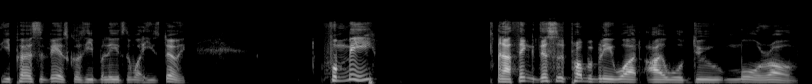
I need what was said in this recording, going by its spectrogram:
he perseveres because he believes in what he's doing. For me, and I think this is probably what I will do more of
